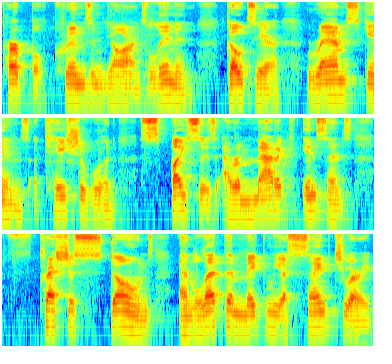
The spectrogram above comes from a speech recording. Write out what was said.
purple, crimson yarns, linen, goat's hair, ram skins, acacia wood, spices, aromatic incense, precious stones, and let them make me a sanctuary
